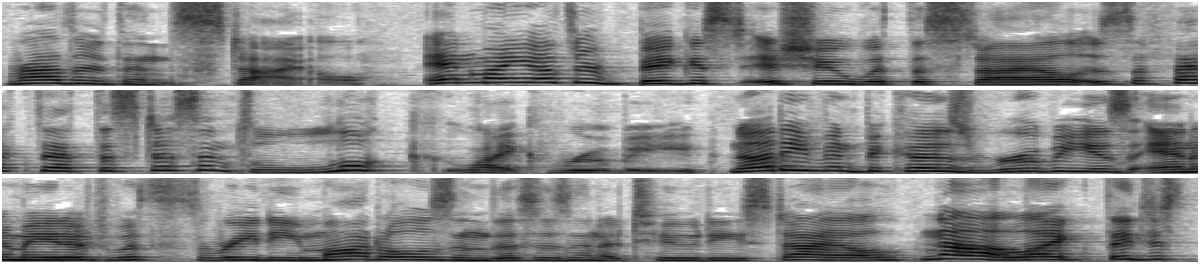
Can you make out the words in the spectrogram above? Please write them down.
rather than style. And my other biggest issue with the style is the fact that this doesn't look like RWBY. Not even because RWBY is animated with 3D models and this isn't a 2D style. Nah, like, they just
